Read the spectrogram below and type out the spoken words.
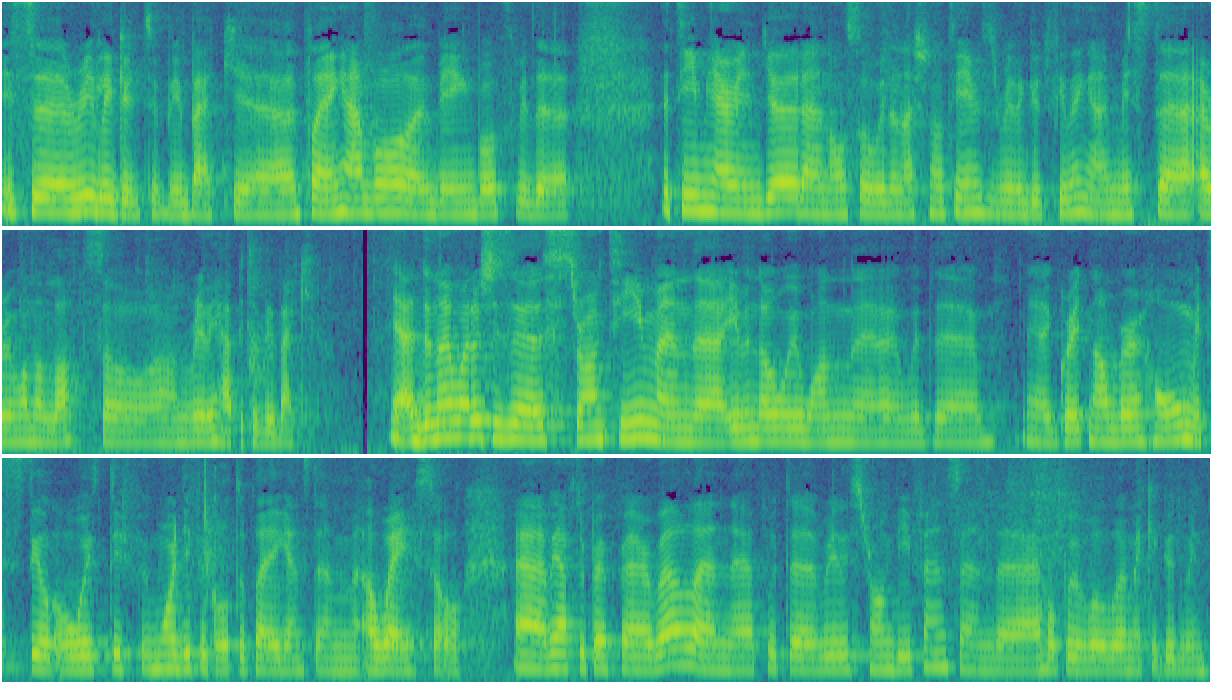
It's uh, really good to be back uh, playing handball and being both with the, the team here in Győr and also with the national team. It's a really good feeling. I missed uh, everyone a lot, so I'm really happy to be back. Yeah, Dunaújváros is a strong team, and uh, even though we won uh, with a, a, great number home, it's still always diff more difficult to play against them away. So uh, we have to prepare well and uh, put a really strong defense, and uh, I hope we will make a good win.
